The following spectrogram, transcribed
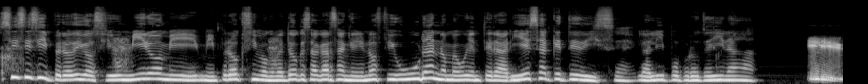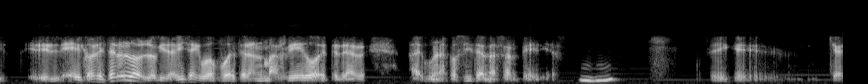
Sí, sí, sí, pero digo, si un miro mi, mi próximo que me tengo que sacar sangre y no figura, no me voy a enterar. ¿Y esa qué te dice, la lipoproteína A? Y el, el colesterol lo, lo que te avisa es que vos podés tener más riesgo de tener alguna cosita en las arterias. Que, que,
